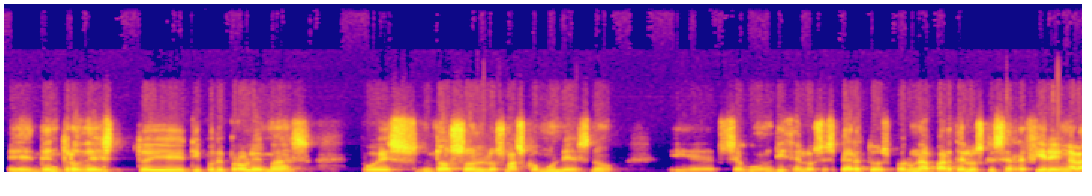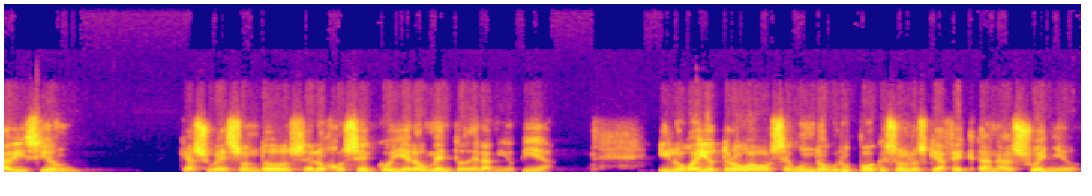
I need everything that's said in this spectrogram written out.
Eh, dentro de este tipo de problemas, pues dos son los más comunes, ¿no? Eh, según dicen los expertos. Por una parte, los que se refieren a la visión, que a su vez son dos, el ojo seco y el aumento de la miopía. Y luego hay otro segundo grupo que son los que afectan al sueño,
